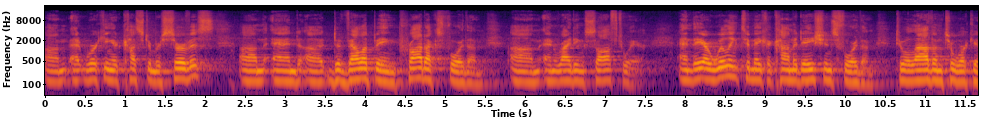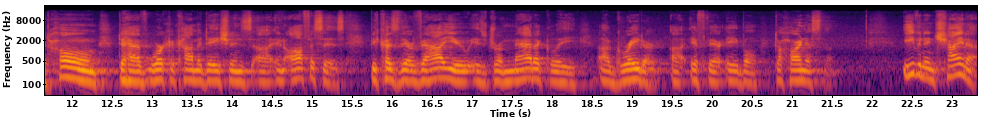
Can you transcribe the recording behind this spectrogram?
um, at working at customer service, um, and uh, developing products for them um, and writing software. And they are willing to make accommodations for them, to allow them to work at home, to have work accommodations uh, in offices, because their value is dramatically uh, greater uh, if they're able to harness them. Even in China,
